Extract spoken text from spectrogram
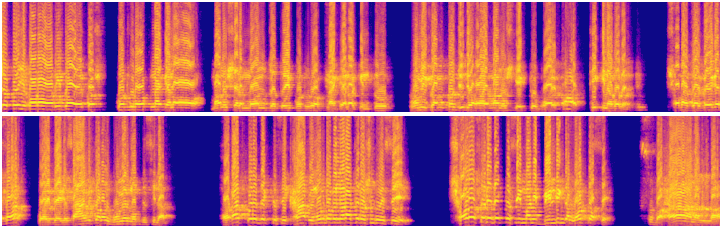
যতই বড় হৃদয় কঠোর হোক না কেন, মানুষের মন যতই কঠোর হোক না কেন, কিন্তু ভূমিকম্প যদি হয়, মানুষকে একটু ভয় পায়। ঠিক কিনা বলেন? সবাই ভয় পেয়ে গেছে? ভয় পেয়ে গেছে। আমি তখন ঘুমের মধ্যে ছিলাম। হঠাৎ করে দেখতেছি খাট এমন ভাবে লড়াচড়া শুরু হয়েছে। সরাসরি দেখতেছি মানে বিল্ডিংটা লড়তেছে সুবাহান আল্লাহ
